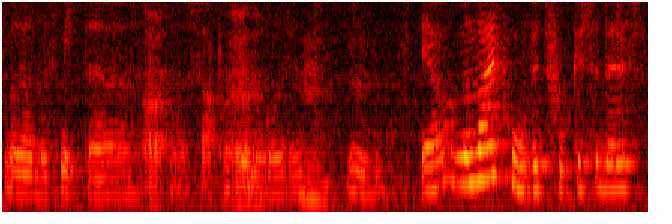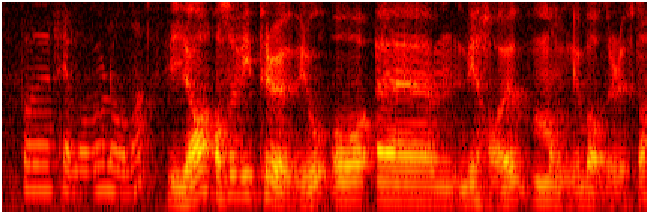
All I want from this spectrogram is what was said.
med denne smittesaken som går rundt. Mm. Ja, Men hva er hovedfokuset deres på fremover nå, da? Ja, altså vi prøver jo å eh, Vi har jo mange baller i lufta.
